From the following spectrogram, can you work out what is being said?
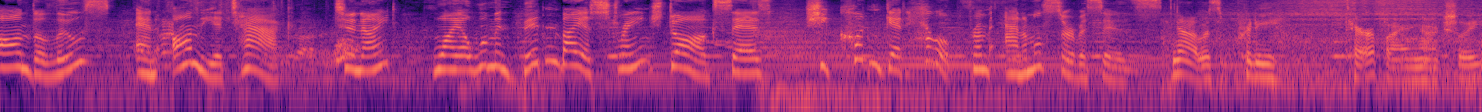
On the loose and on the attack. Tonight, why a woman bitten by a strange dog says she couldn't get help from animal services. Yeah, it was pretty terrifying, actually.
